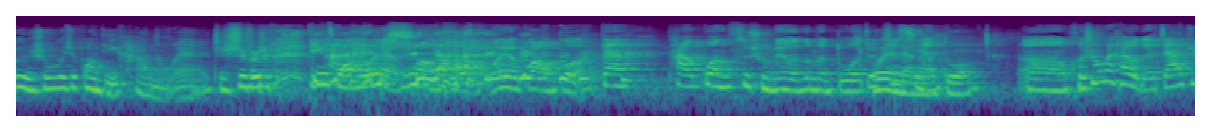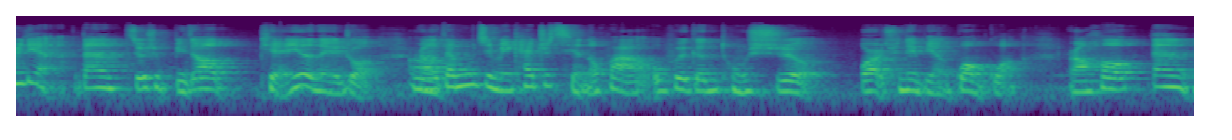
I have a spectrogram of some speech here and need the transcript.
我有时候会去逛迪卡侬，哎，这是不是 迪卡侬我也逛？过，我也逛过，但他逛的次数没有那么多。就之前。嗯，和盛汇还有个家居店，但就是比较便宜的那种。然后在 MUJI 没开之前的话，我会跟同事偶尔去那边逛逛。然后，但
